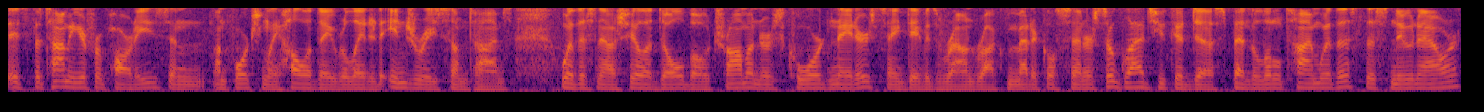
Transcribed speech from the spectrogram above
It's the time of year for parties and unfortunately holiday-related injuries sometimes. With us now, Sheila Dolbow, Trauma Nurse Coordinator, St. David's Round Rock Medical Center. So glad you could uh, spend a little time with us this noon hour.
